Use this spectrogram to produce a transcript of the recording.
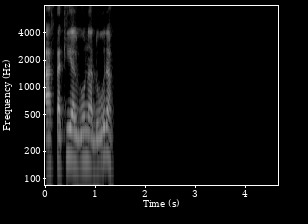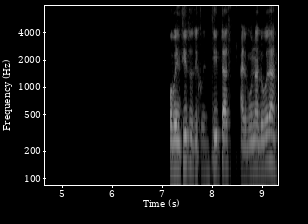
¿Hasta aquí alguna duda? Jovencitos y jovencitas, ¿alguna duda?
